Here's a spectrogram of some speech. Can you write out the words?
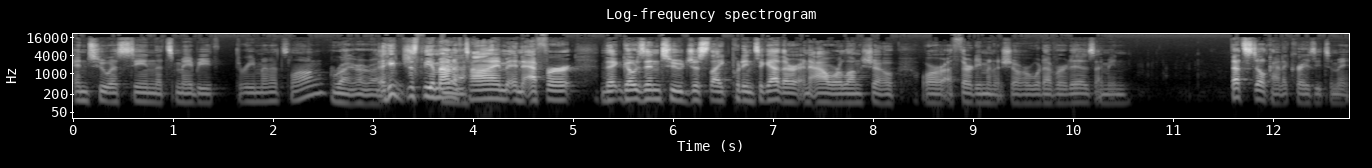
into a scene that's maybe three minutes long Right, right, right. just the amount Yeah. of time and effort that goes into just like putting together an hour long show or a 30 minute show or whatever it is i mean that's still kind of crazy to me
